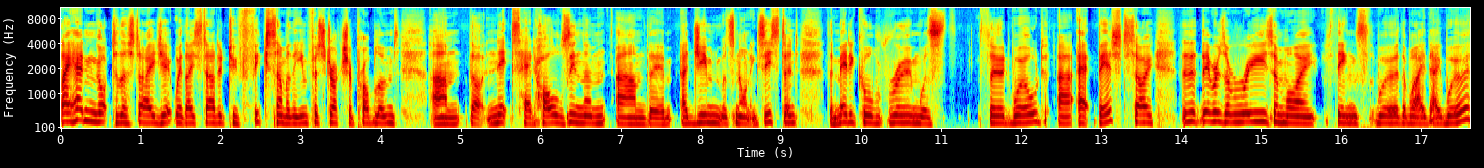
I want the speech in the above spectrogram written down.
they hadn't got to the stage yet where they started to fix some of the infrastructure problems. Um, the nets had holes in them. Um, the gym was non-existent. The medical room was third world uh, at best. So th- there was a reason why things were the way they were.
